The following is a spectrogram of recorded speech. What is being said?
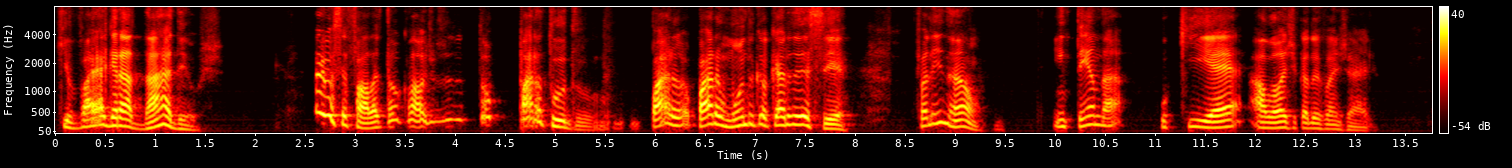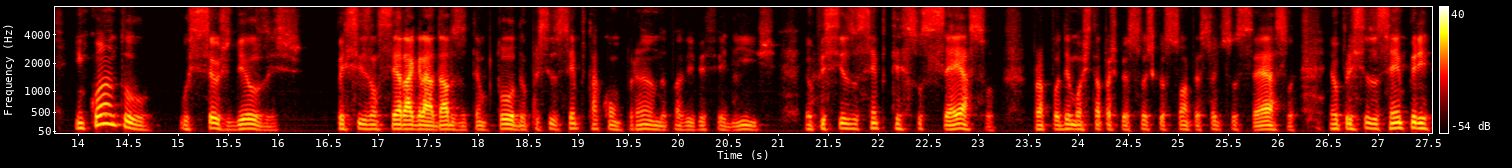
que vai agradar a Deus. Aí você fala, então, Cláudio, então para tudo. Para, para o mundo que eu quero descer. Falei, não. Entenda o que é a lógica do evangelho. Enquanto os seus deuses precisam ser agradados o tempo todo, eu preciso sempre estar comprando para viver feliz, eu preciso sempre ter sucesso para poder mostrar para as pessoas que eu sou uma pessoa de sucesso, eu preciso sempre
